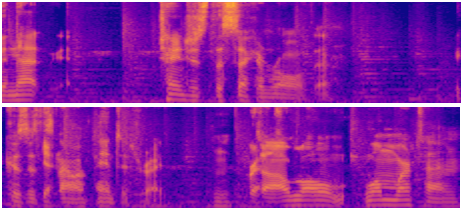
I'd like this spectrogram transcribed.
Then that changes the second roll then, because it's Yeah. now advantage, right? Mm, So. I'll roll one more time.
